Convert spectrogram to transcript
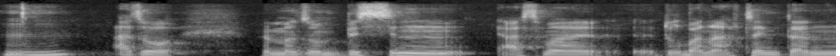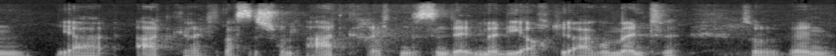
Mhm. Also, wenn man so ein bisschen erstmal drüber nachdenkt, dann ja, artgerecht. Was ist schon artgerecht? Und das sind ja immer die auch die Argumente. So, wenn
